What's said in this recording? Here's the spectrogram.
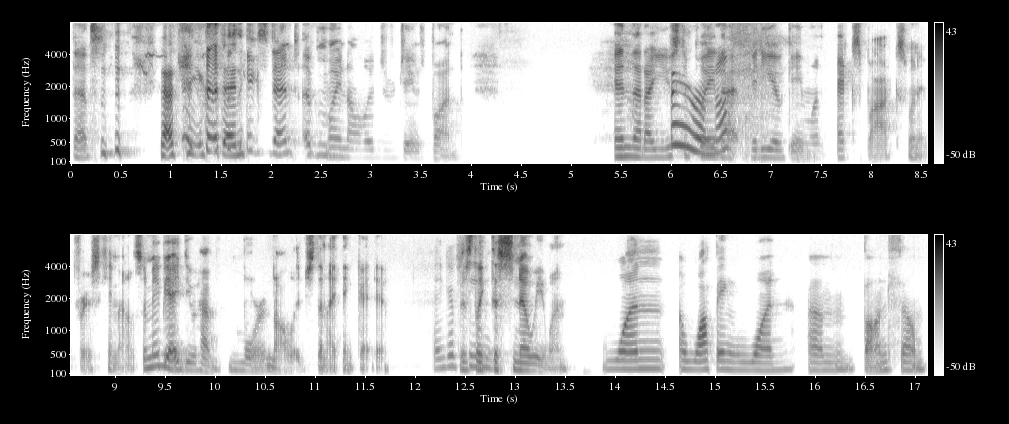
That's That's the that's extent. the extent of my knowledge of James Bond. And that I used Fair to play enough. that video game on Xbox when it first came out. So maybe I do have more knowledge than I think I do. I think I've Just seen like the snowy one. one a whopping one um Bond film.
